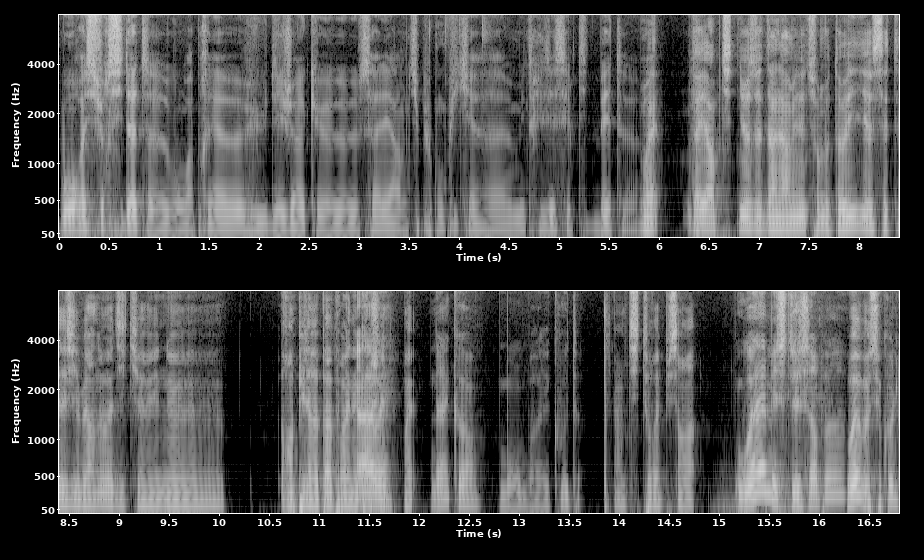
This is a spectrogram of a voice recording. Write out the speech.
Bon, on reste sur 6 dates. Euh, Bon, après, euh, vu déjà que ça a l'air un petit peu compliqué à maîtriser ces petites bêtes. euh, D'ailleurs, petite news de dernière minute sur le Moto E, c'était Gilberno a dit qu'il ne remplirait pas pour l'année Ah prochaine. Ouais. D'accord. Bon, bah écoute. Un petit tour et puis s'en va. Ouais, mais c'était sympa. Ouais, bah c'est cool.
